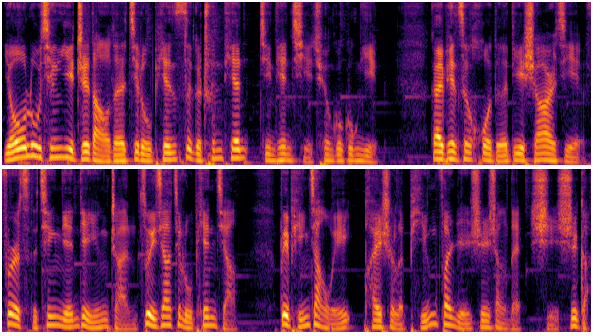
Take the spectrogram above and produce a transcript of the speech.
由陆清义执导的纪录片《四个春天》今天起全国公映，该片曾获得第十二届 FIRST 青年电影展最佳纪录片奖，被评价为拍摄了平凡人身上的史诗感。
